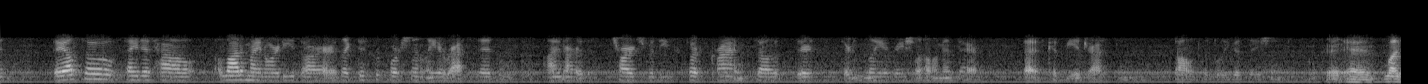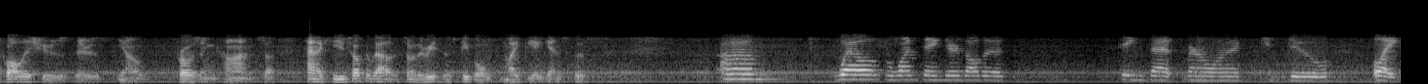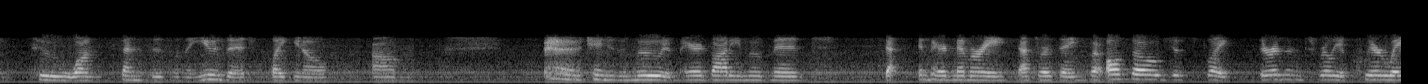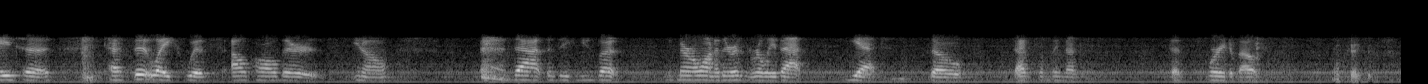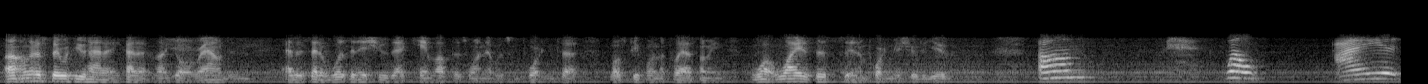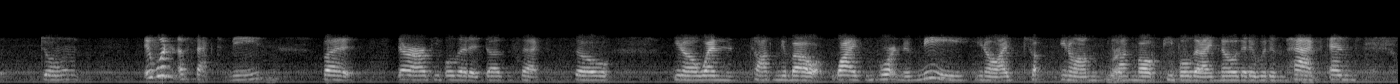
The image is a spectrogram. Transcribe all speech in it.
they also cited how a lot of minorities are like disproportionately arrested and are charged with these sort of crimes. So there's certainly a racial element there that could be addressed in solved with legalization. Okay, and like all issues, there's you know pros and cons. So Hannah, can you talk about some of the reasons people might be against this? Um, well, for one thing, there's all the things that marijuana can do, like to one's senses when they use it, like you know, um, changes in mood, impaired body movement, that impaired memory, that sort of thing. But also just like there isn't really a clear way to test it. Like with alcohol, there's you know that that they can use, but with marijuana, there isn't really that yet. So that's something that's that's worried about. Okay. Uh, I'm going to stay with you, Hannah, and kind of like go around. And as I said, it was an issue that came up as one that was important to most people in the class. I mean, wh- why is this an important issue to you? Um. Well, I don't. It wouldn't affect me, mm-hmm. but there are people that it does affect. So you know, when talking about why it's important to me, you know, I, t- you know, I'm right. talking about people that I know that it would impact. And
